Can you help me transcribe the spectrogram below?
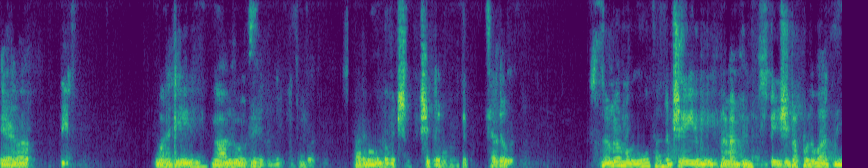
ఏడవ మొదటి నాలుగు చదువు. స్థలము చేయు ప్రార్థించినప్పుడు అతని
